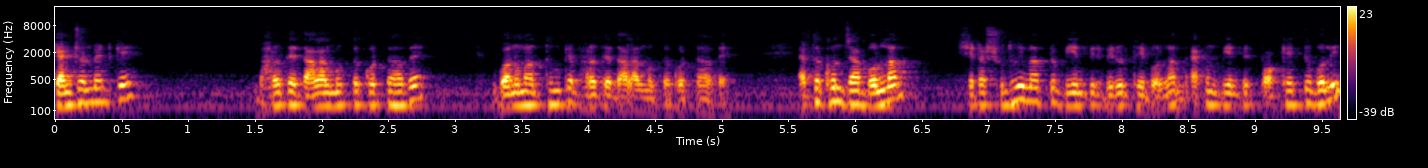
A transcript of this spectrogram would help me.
ক্যান্টনমেন্টকে ভারতের দালাল মুক্ত করতে হবে, গণমাধ্যমকে ভারতের দালাল মুক্ত করতে হবে। এতক্ষণ যা বললাম, সেটা শুধুই মাত্র বিএনপির বিরুদ্ধেই বললাম, এখন বিএনপির পক্ষে একটু বলি।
